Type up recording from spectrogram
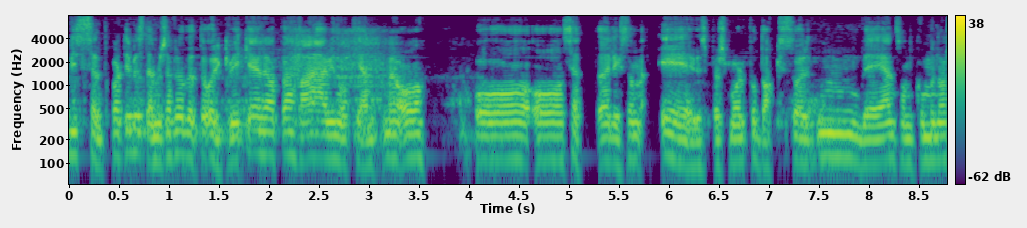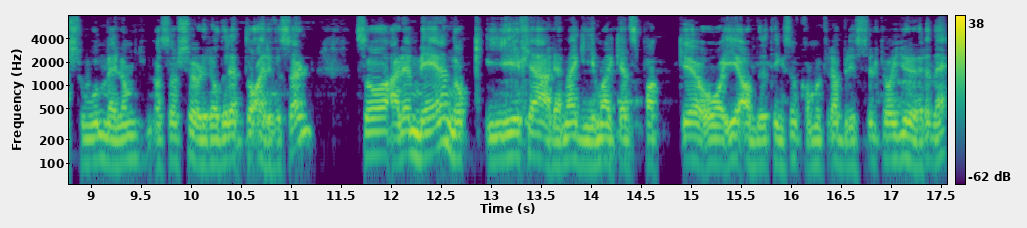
Hvis Senterpartiet bestemmer seg for at dette orker vi ikke, eller at her er vi nå tjent med å og, og sette liksom EU-spørsmål på dagsorden ved en sånn kombinasjon mellom altså sjølråderett og arvesølv, så er det mer enn nok i fjerde energimarkedspakke og i andre ting som kommer fra Brussel til å gjøre det.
